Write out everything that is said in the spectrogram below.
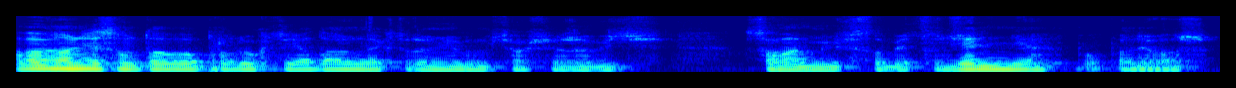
Na pewno nie są to produkty jadalne, którymi bym chciał się żywić samymi w sobie codziennie, bo ponieważ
